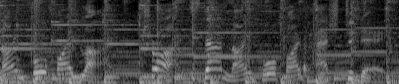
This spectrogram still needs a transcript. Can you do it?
945 Live. Try star 945 hash today.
